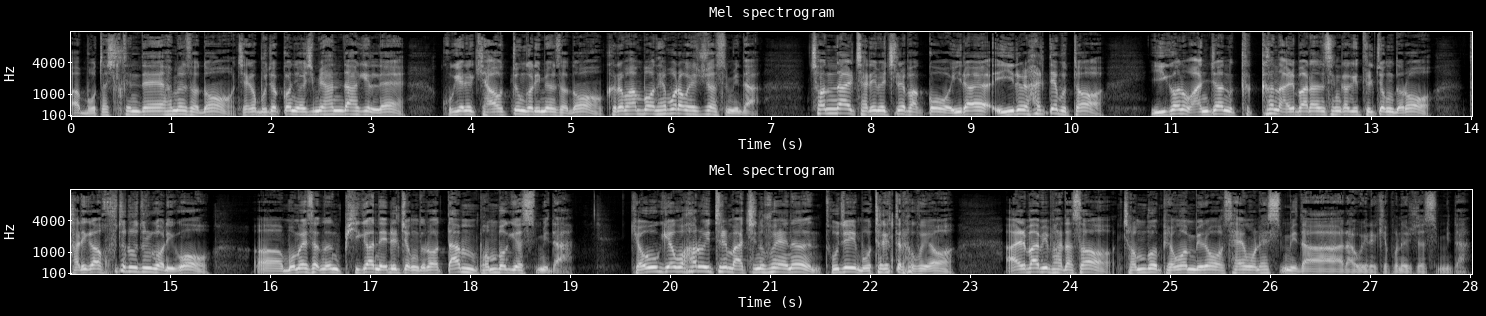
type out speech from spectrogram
아, 못하실 텐데 하면서도 제가 무조건 열심히 한다 하길래 고개를 갸우뚱거리면서도 그럼 한번 해보라고 해주셨습니다. 첫날 자리 배치를 받고 일할, 일을 할 때부터 이건 완전 극한 알바라는 생각이 들 정도로 다리가 후들후들거리고 어, 몸에서는 비가 내릴 정도로 땀 범벅이었습니다. 겨우겨우 하루 이틀 마친 후에는 도저히 못하겠더라고요. 알바비 받아서 전부 병원비로 사용을 했습니다. 라고 이렇게 보내주셨습니다.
